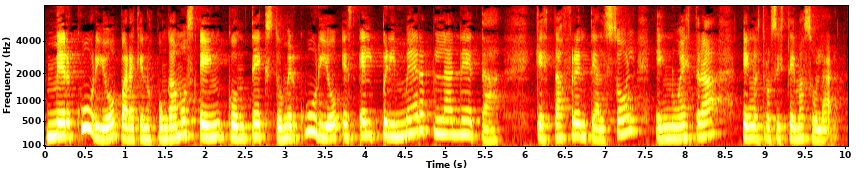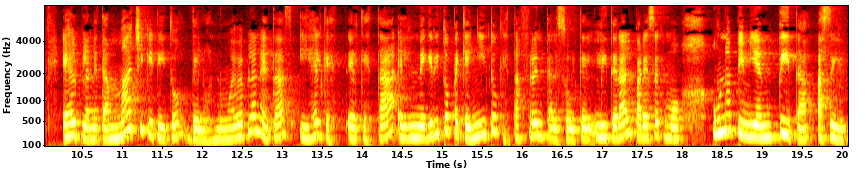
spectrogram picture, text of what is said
Mercurio, para que nos pongamos en contexto, Mercurio es el primer planeta que está frente al Sol en, nuestra, en nuestro sistema solar. Es el planeta más chiquitito de los nueve planetas y es el que, el que está, el negrito pequeñito que está frente al Sol, que literal parece como una pimientita, así,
